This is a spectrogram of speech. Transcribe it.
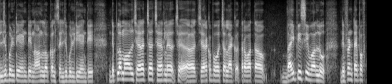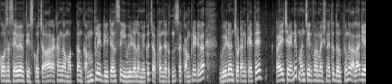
ఎలిజిబిలిటీ ఏంటి నాన్ లోకల్స్ ఎలిజిబిలిటీ ఏంటి డిప్లొమా వాళ్ళు చేరచ్చా చేరలే చేరకపోవచ్చా లేక తర్వాత బైపీసీ వాళ్ళు డిఫరెంట్ టైప్ ఆఫ్ కోర్సెస్ ఏవేవి తీసుకోవచ్చు ఆ రకంగా మొత్తం కంప్లీట్ డీటెయిల్స్ ఈ వీడియోలో మీకు చెప్పడం జరుగుతుంది. సో కంప్లీట్గా వీడియోని చూడడానికైతే అయితే ట్రై చేయండి. మంచి ఇన్ఫర్మేషన్ అయితే దొరుకుతుంది. అలాగే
